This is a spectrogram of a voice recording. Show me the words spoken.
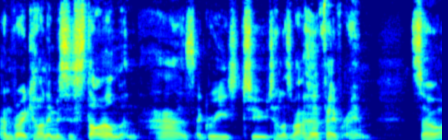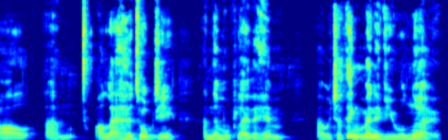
And very kindly, Mrs. Stileman has agreed to tell us about her favourite hymn. So I'll um, I'll let her talk to you, and then we'll play the hymn, uh, which I think many of you will know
